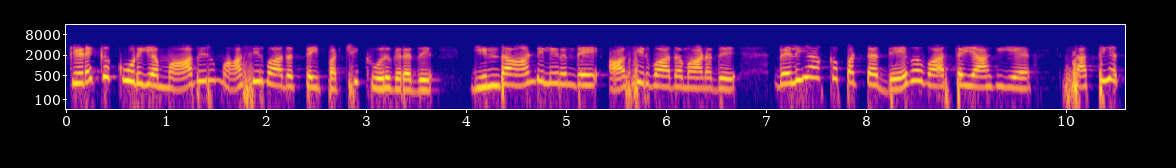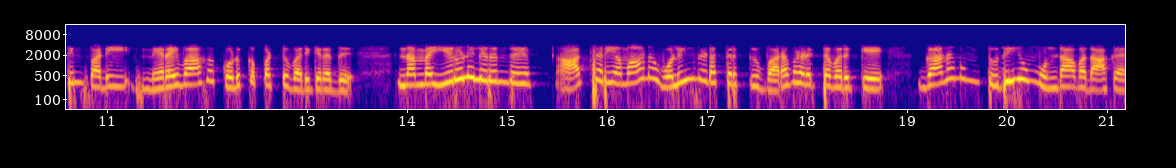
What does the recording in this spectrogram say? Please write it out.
கிடைக்கக்கூடிய மாபெரும் ஆசீர்வாதத்தை பற்றி கூறுகிறது. இந்த ஆண்டிலிருந்தே ஆசீர்வாதமானது வெளியாக்கப்பட்ட தேவ வார்த்தையாகிய சத்தியத்தின்படி நிறைவாக கொடுக்கப்பட்டு வருகிறது. நம்மை இருளிலிருந்து ஆச்சரியமான ஒளியினிடத்திற்கு வரவழைத்தவருக்கே கனமும் துதியும் உண்டாவதாக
